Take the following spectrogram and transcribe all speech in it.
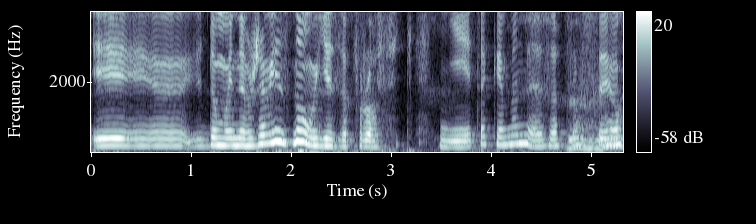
І е, думаю, невже він знову її запросить? Ні, таки мене запросив.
